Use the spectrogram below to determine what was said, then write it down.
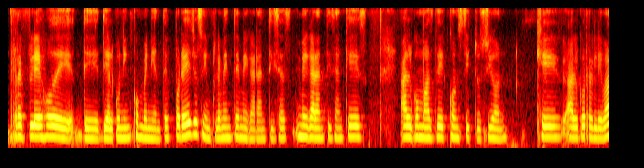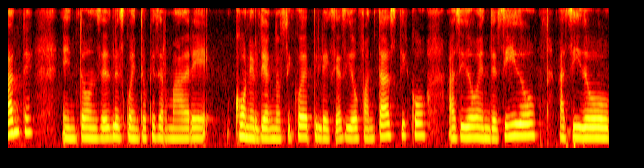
reflejo de, de, algún inconveniente por ello, simplemente me, me garantizan que es algo más de constitución que algo relevante. Entonces les cuento que ser madre con el diagnóstico de epilepsia ha sido fantástico, ha sido bendecido, ha sido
